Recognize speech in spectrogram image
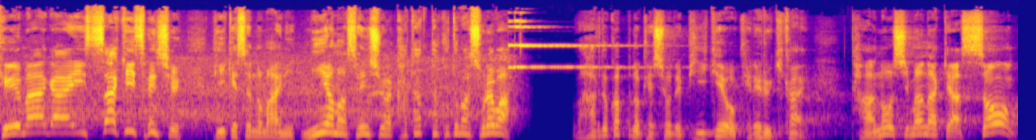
熊谷咲選手。PK 戦の前に三山選手が語った言葉それはワールドカップの決勝で PK を蹴れる機会。楽しまなきゃ損。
